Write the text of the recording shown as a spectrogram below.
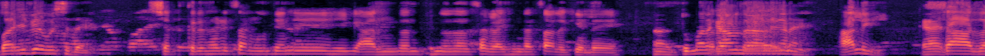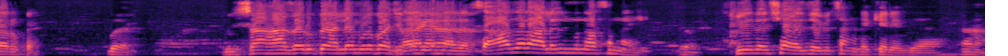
भाजी व्यवस्थित आहे. शेतकऱ्यासाठी चांगलं त्याने हे अनुदान फिनुदान सगळ्या चालू केलंय. हा, तुम्हाला काय अनुदान आलं का नाही? आले? सहा हजार रुपये. बर. म्हणजे सहा हजार रुपये आल्यामुळे भाजी नाही, नाही, नाही, सहा हजार आले म्हणून असं नाही. सुविधा शाळेच्या बी चांगल्या केल्या त्या.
